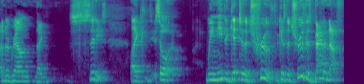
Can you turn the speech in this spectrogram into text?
underground like cities. Like so we need to get to the truth because the truth is bad enough.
